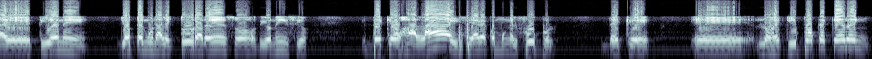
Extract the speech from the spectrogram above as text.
Eh, tiene, yo tengo una lectura de eso, Dionisio, de que ojalá y se haga como en el fútbol, de que eh, los equipos que queden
